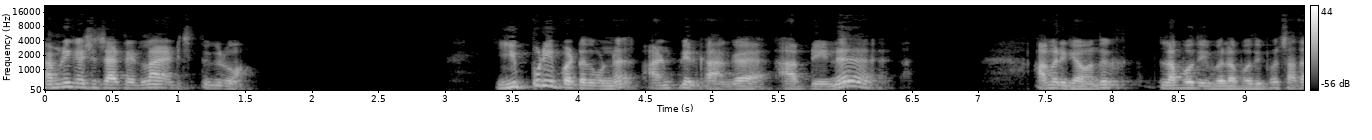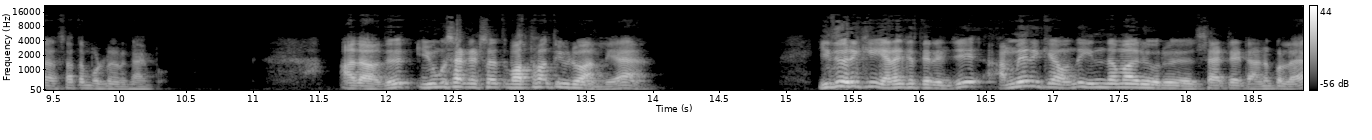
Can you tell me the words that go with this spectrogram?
கம்யூனிகேஷன் சேட்டலைட்லாம் அடிச்சு தூக்கிடுவான். இப்படிப்பட்டது ஒன்று அனுப்பியிருக்காங்க அப்படின்னு அமெரிக்கா வந்து லப்போதீப்பு லப்போதீப்பு சத்தம் சத்தம் போட்டுன்னு இருக்கான் இப்போ. அதாவது இவங்க சேட்டலைட்ஸ் மொத்தமாக தூக்கிடுவான் இல்லையா? இது வரைக்கும் எனக்கு தெரிஞ்சு அமெரிக்கா வந்து இந்த மாதிரி ஒரு சேட்டலைட் அனுப்பலை.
